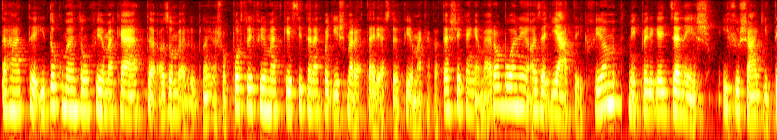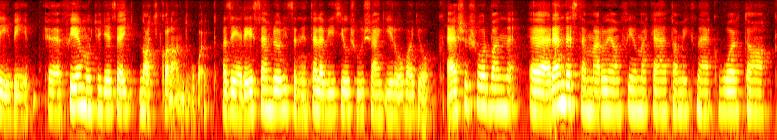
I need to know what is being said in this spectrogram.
tehát itt dokumentumfilmeket, azon belül nagyon sok portréfilmet készítenek, vagy ismeretterjesztő filmeket. A Tessék engem elrabolni, az egy játékfilm, mégpedig egy zenés ifjúsági TV film, úgyhogy ez egy nagy kaland volt az én részemről, hiszen én televíziós újságíró vagyok. Elsősorban rendeztem már olyan filmeket, amiknek voltak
